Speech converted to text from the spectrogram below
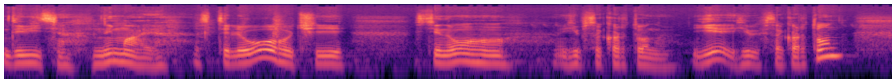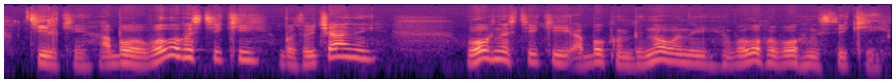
дивіться, немає стильового чи стінового гіпсокартону. Є гіпсокартон тільки або вологостійкий, або звичайний, вогнестійкий, або комбінований волого-вогнестійкий.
